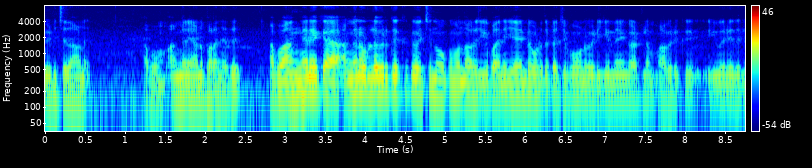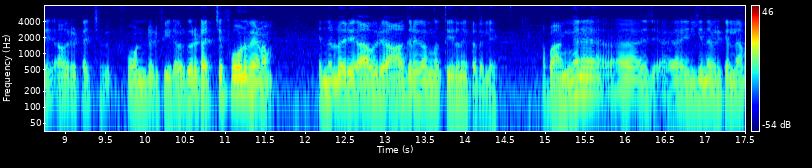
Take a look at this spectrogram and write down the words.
മേടിച്ചതാണ്. അപ്പം അങ്ങനെയാണ് പറഞ്ഞത്. അപ്പോൾ അങ്ങനെയൊക്കെ അങ്ങനെ ഉള്ളവർക്കൊക്കെ വെച്ച് നോക്കുമ്പോൾ എന്താ പറയുക പതിനഞ്ചായിരം രൂപ കൊടുത്ത് ടച്ച് ഫോൺ മേടിക്കുന്നതിനെക്കാട്ടിലും അവർക്ക് ഈ ഒരു ഇതിൽ ആ ഒരു ടച്ച് ഫോണിന്റെ ഒരു ഫീൽ അവർക്ക് ഒരു ടച്ച് ഫോൺ വേണം എന്നുള്ളൊരു ആ ഒരു ആഗ്രഹം അങ്ങ് തീർന്നു കിട്ടത്തില്ലേ? അപ്പോൾ അങ്ങനെ ഇരിക്കുന്നവർക്കെല്ലാം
